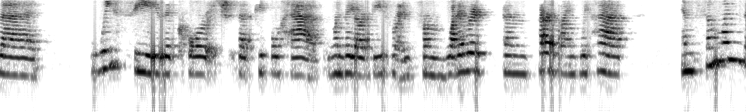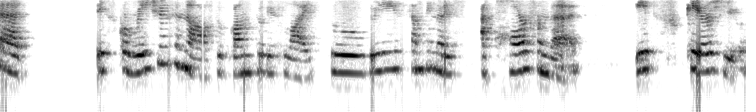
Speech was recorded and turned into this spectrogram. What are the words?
that we see the courage that people have when they are different from whatever um, paradigm we have, and someone that is courageous enough to come to this life to be something that is apart from that, it scares you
